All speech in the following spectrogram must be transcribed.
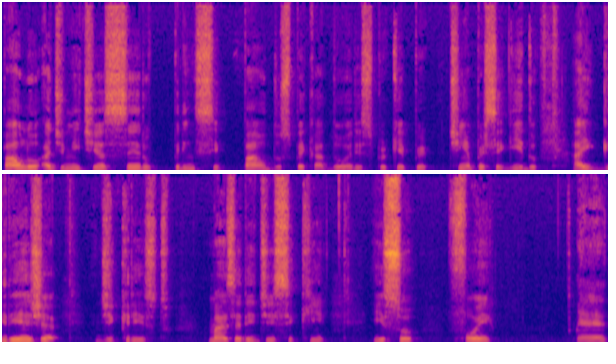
Paulo admitia ser o principal dos pecadores porque per tinha perseguido a igreja de Cristo, mas ele disse que isso foi é,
